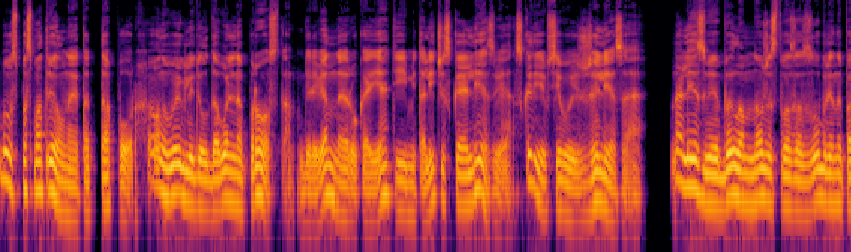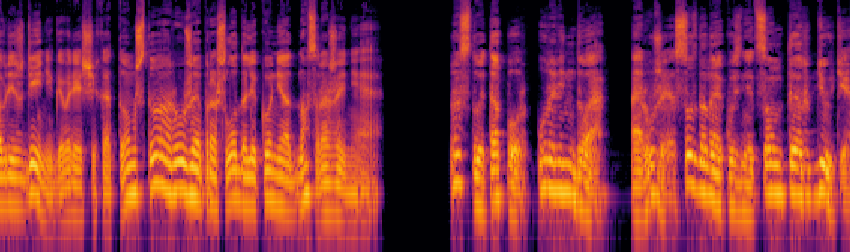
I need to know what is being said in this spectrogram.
Босс посмотрел на этот топор. Он выглядел довольно просто. Деревянная рукоять и металлическое лезвие, скорее всего, из железа. На лезвии было множество зазубрин и повреждений, говорящих о том, что оружие прошло далеко не одно сражение. Простой топор, уровень 2. Оружие, созданное кузнецом Тердюти,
